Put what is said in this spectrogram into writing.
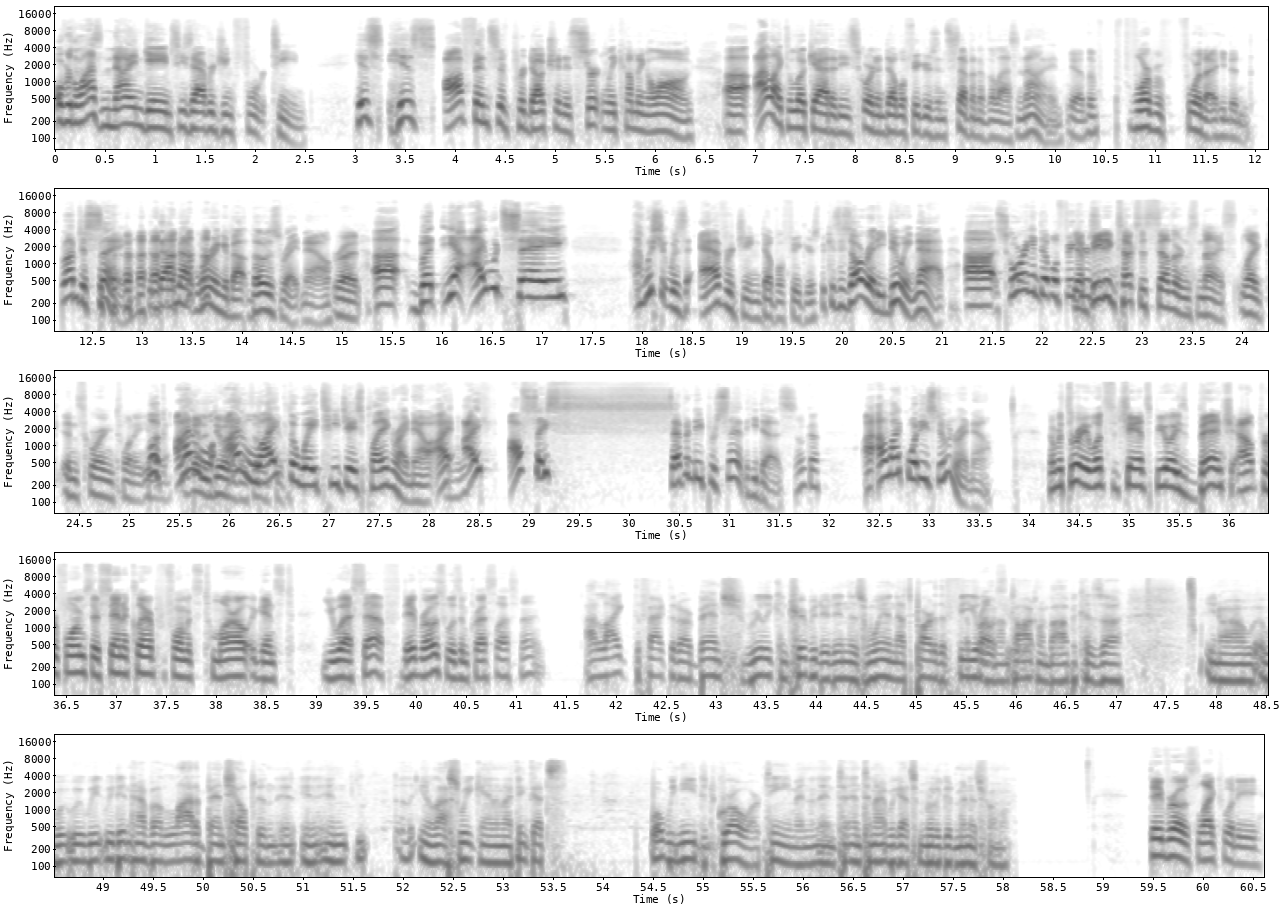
Over the last nine games, he's averaging 14. His his offensive production is certainly coming along. Uh, I like to look at it. He's scored in double figures in seven of the last nine. Yeah, the four before that he didn't. But I'm just saying. that I'm not worrying about those right now. Right. Uh, but yeah, I would say. I wish it was averaging double figures because he's already doing that. Uh, scoring in double figures. Yeah, beating Texas Southern's nice, like in scoring twenty. You Look, know, you I, do it I like the way TJ's playing right now. I Mm-hmm. I I'll say seventy percent he does. Okay. I, I like what he's doing right now. Number three, what's the chance BYU's bench outperforms their Santa Clara performance tomorrow against USF? Dave Rose was impressed last night. I like the fact that our bench really contributed in this win. That's part of the feel that I'm talking about because, uh, you know, we, we, we didn't have a lot of bench help in, in, in, you know, last weekend, and I think that's what we need to grow our team. And, and, and tonight we got some really good minutes from them. Dave Rose liked what he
